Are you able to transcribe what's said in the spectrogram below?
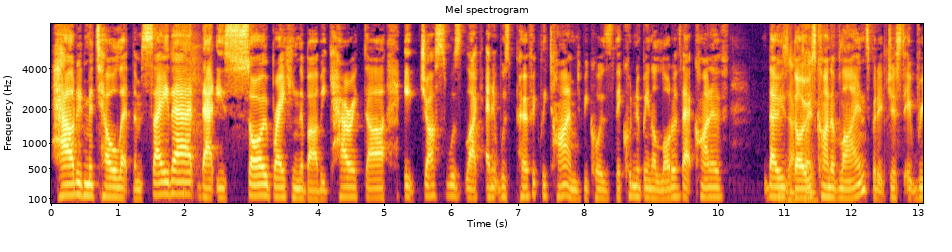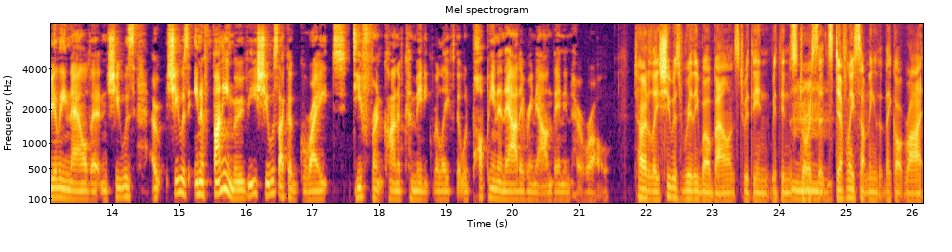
how did Mattel let them say that? That is so breaking the Barbie character. It just was like, and it was perfectly timed because there couldn't have been a lot of that kind of those those kind of lines, but it just it really nailed it. And she was a, she was in a funny movie. She was like a great different kind of comedic relief that would pop in and out every now and then in her role. Totally, she was really well balanced within within the story. So Mm. it's definitely something that they got right.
